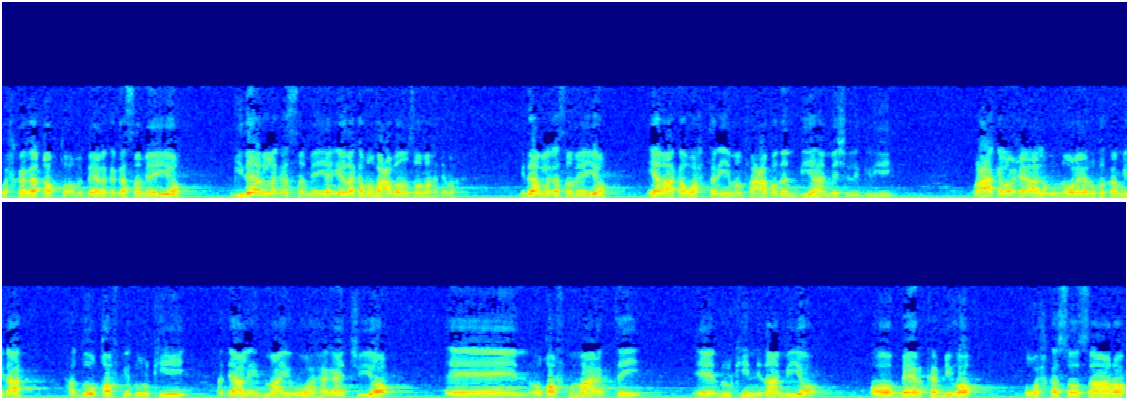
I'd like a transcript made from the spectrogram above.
wax kaga qabto ama beer kaga sameeyo gidaar laga sameeya iyadaa ka manfaco badan soo maha de marka. Gidaar laga sameeyo iyadaa ka waxtar iyo manfaco badan biyaha meesha la geliyey waxaa kaloo waxyaalaha lagu nooleeya dhulka ka mid ah hadduu qofkii dhulkii haddii alla idmaayo uu hagaajiyo uu qofku maaragtay dhulkii nidaamiyo oo beer ka dhigo uu wax ka soo saaro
